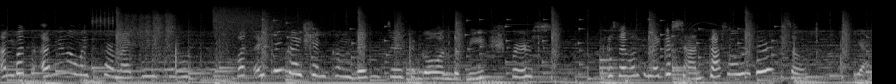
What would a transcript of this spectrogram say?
I'm but I'm gonna wait for Mikey to. But I think I can convince her to go on the beach first because I want to make a sandcastle with her. So yeah.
